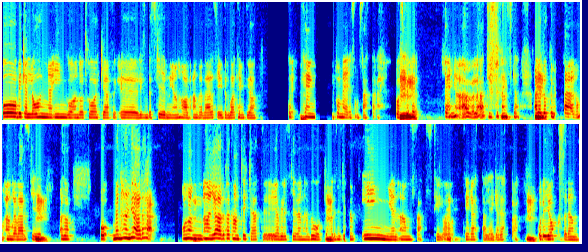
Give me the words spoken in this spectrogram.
Åh, vilka långa, ingående och tråkiga eh, liksom beskrivningar han har av andra världskriget. Och då bara tänkte jag, tänk på mig som satt där och skulle mm kränga över det här till svenska. Alla mm. dokumentärer om andra världskriget. Mm. Alltså, och, men han gör det här. Och han, mm. han gör det för att han tycker att jag ville skriva den här boken. Och det finns liksom ingen ansats till att tillrättalägga detta. Och det är också den,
